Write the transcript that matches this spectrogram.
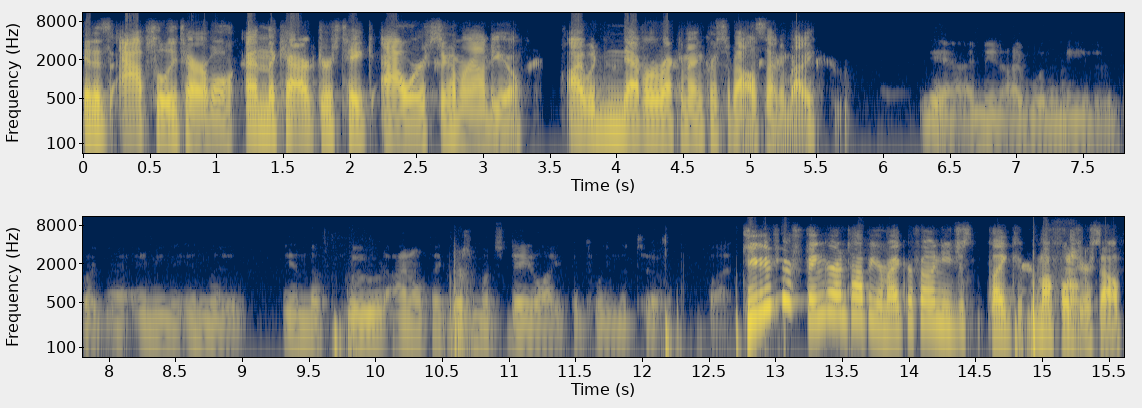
It is absolutely terrible, and the characters take hours to come around to you. I would never recommend Crystal Palace to anybody. Yeah, I mean, I wouldn't either. But uh, I mean, in the in the food, I don't think there's much daylight between the two. But do you have your finger on top of your microphone? You just like muffled yourself.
